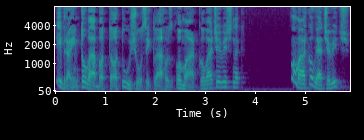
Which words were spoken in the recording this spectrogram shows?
Ibrahim továbbadta a túlsó sziklához Omar Kovácsevicsnek, Omar Kovácsevics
